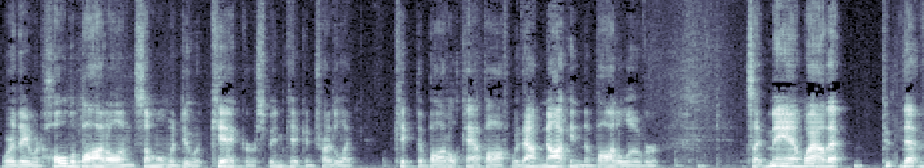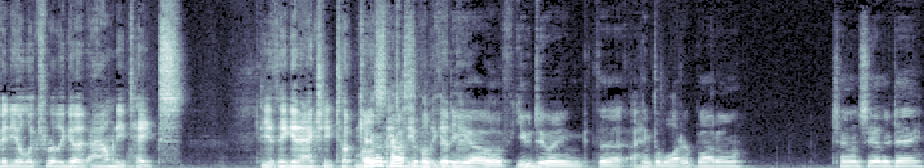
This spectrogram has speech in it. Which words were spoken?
where they would hold a bottle and someone would do a kick or a spin kick and try to like kick the bottle cap off without knocking the bottle over. It's like, man, wow, that that video looks really good. How many takes do you think it actually took most Came of these across people a to video of you doing the I think the water bottle challenge the other day.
